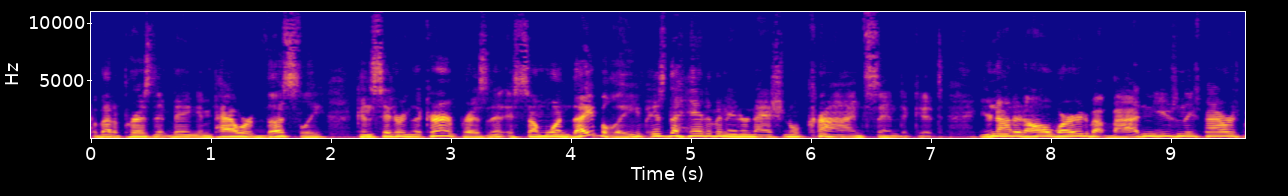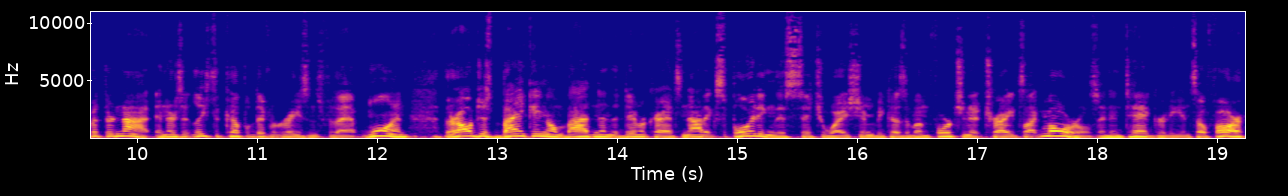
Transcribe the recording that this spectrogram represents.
about a president being empowered thusly, considering the current president is someone they believe is the head of an international crime syndicate. You're not at all worried about Biden using these powers, but they're not. And there's at least a couple different reasons for that. One, they're all just banking on Biden and the Democrats not exploiting this situation because of unfortunate traits like morals and integrity. And so far,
